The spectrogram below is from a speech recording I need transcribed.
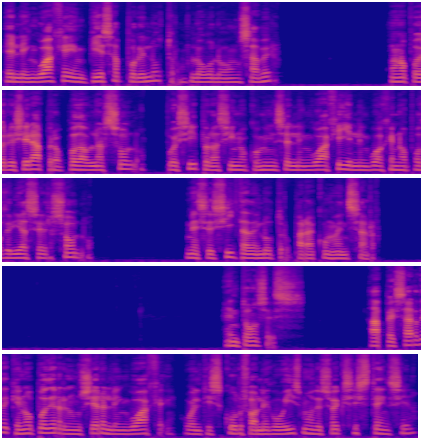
El lenguaje empieza por el otro, luego lo vamos a ver. Uno podría decir, ah, pero puedo hablar solo. Pues sí, pero así no comienza el lenguaje y el lenguaje no podría ser solo. Necesita del otro para comenzar. Entonces, a pesar de que no puede renunciar el lenguaje o el discurso al egoísmo de su existencia,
